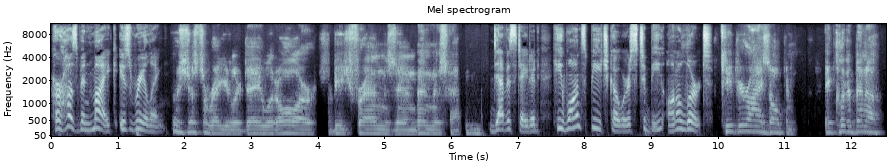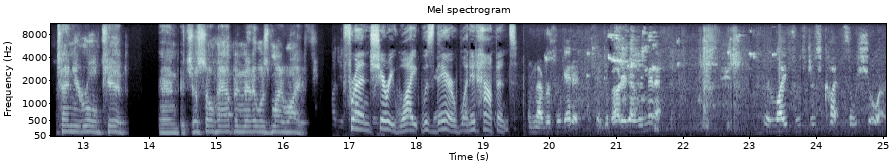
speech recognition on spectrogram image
Her husband, Mike, is reeling. It was just a regular day with all our beach friends, and then this happened. Devastated, he wants beachgoers to be on alert. Keep your eyes open. It could have been a 10 year old kid, and it just so happened that it was my wife. Friend Sherry White was there when it happened. I'll never forget it. I think about it every minute. Her life was just cut so short.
